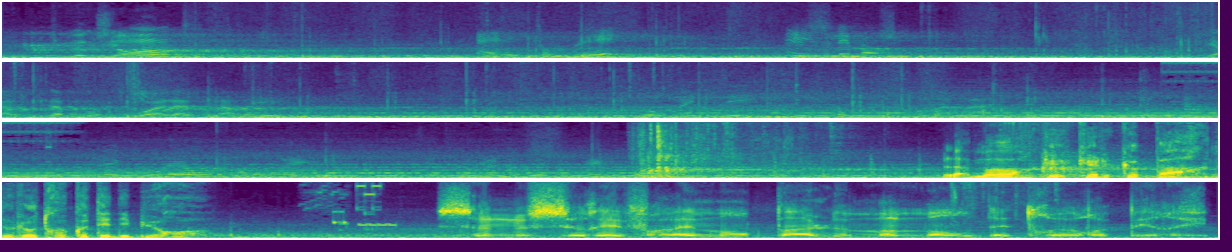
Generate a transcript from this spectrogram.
La morgue est quelque part de l'autre côté des bureaux. Ce ne serait vraiment pas le moment d'être repéré.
